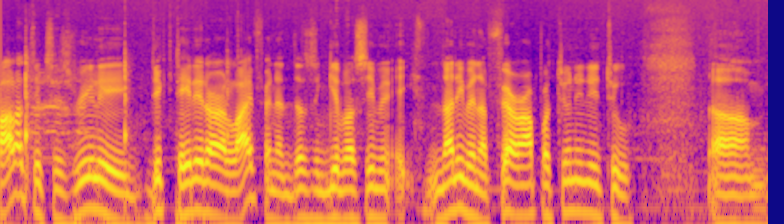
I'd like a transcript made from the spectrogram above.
Politics has really dictated our life, and it doesn't give us even not even a fair opportunity to um,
